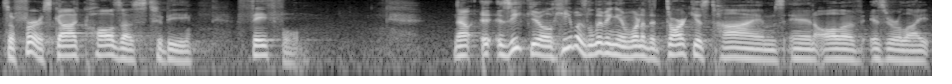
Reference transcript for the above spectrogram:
So, first, God calls us to be faithful. Now, Ezekiel, he was living in one of the darkest times in all of Israelite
